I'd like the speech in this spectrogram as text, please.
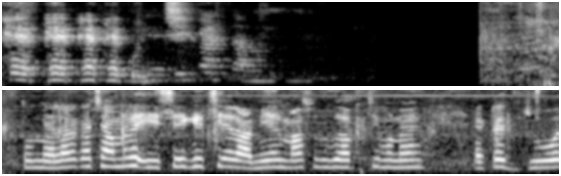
ফ্যা ফ্যা ফ্যা ফ্যা করছে। তো মেলার কাছে আমরা এসে গেছি, আর আমি আর মা শুধু ভাবছি মনে হয় একটা জোর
